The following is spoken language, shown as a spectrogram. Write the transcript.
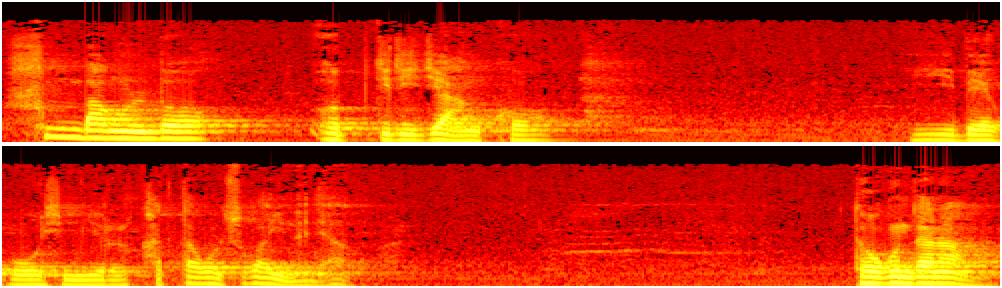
한 방울도 엎드리지 않고 250리를 갔다 올 수가 있느냐. 더군다나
